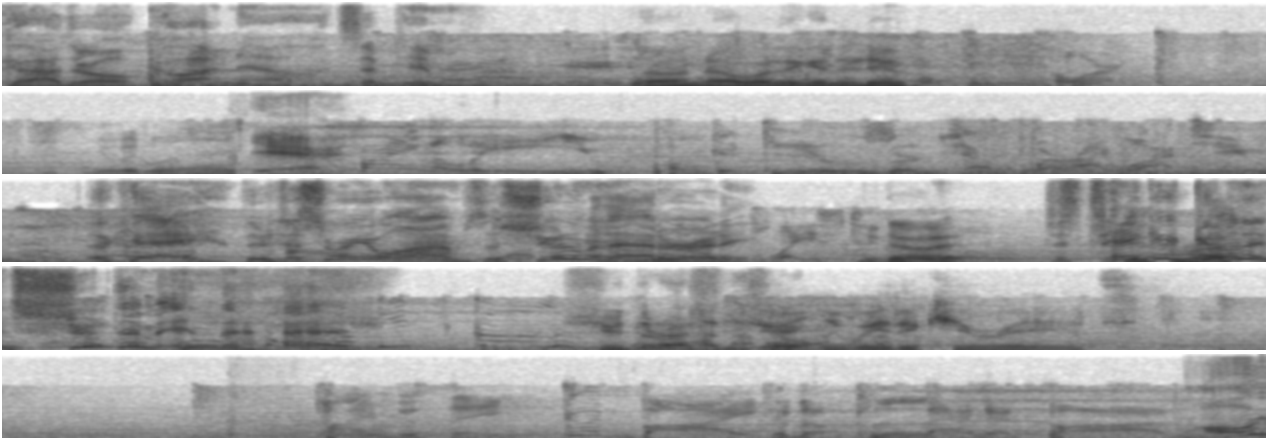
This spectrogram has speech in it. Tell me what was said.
God, they're all caught now, except him. Oh no, what are they gonna do? Good work. Yeah. Finally, you punketeers are just where I want you. Okay, they're just where you want them, so shoot them in the head already. Place Do it. Just take Just a gun and shoot them in the head. Shoot the Russian That's the only way to cure AIDS. Time to say goodbye to the planet pod. All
